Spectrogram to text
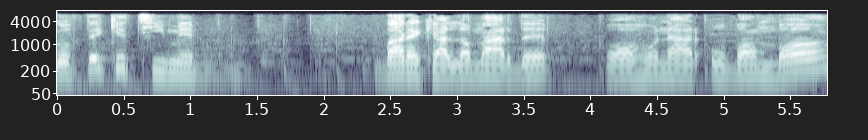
گفته که تیم الله مرد با هنر اوبامبا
